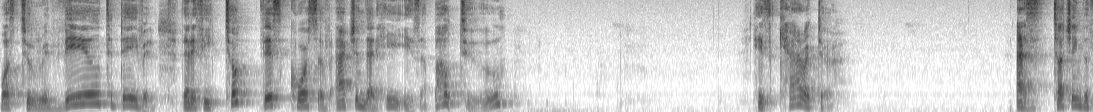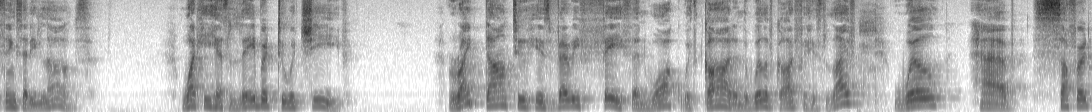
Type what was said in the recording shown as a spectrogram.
was to reveal to David that if he took this course of action that he is about to, his character as touching the things that he loves, what he has labored to achieve, right down to his very faith and walk with God and the will of God for his life, will have suffered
